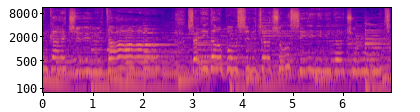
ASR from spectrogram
应该知道。谁都不是这出戏的主角。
